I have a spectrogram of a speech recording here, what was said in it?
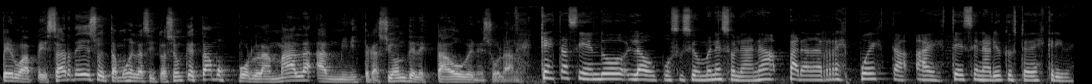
pero a pesar de eso estamos en la situación que estamos por la mala administración del Estado venezolano. ¿Qué está haciendo la oposición venezolana para dar respuesta a este escenario que usted describe?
